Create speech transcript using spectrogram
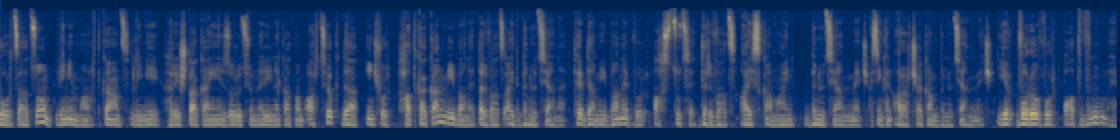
գործածում, լինի մարդկանց, լինի հրեշտակային զորությունների նկատմամբ, արդյոք դա ինչ որ հատկական մի բան է տրված այդ բնությանը, թե դա մի բան է, որ Աստծուց է դրված այս կամ այն բնության մեջ, այսինքն արարչական բնության մեջ, եւ որով որ պատվում է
